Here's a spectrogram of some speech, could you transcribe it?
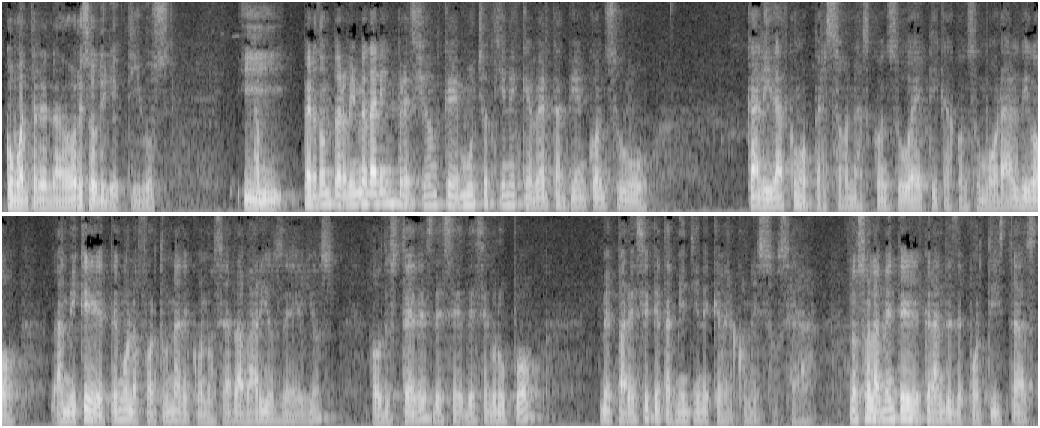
como entrenadores o directivos. Y perdón, pero a mí me da la impresión que mucho tiene que ver también con su calidad como personas, con su ética, con su moral. Digo, a mí que tengo la fortuna de conocer a varios de ellos o de ustedes de ese de ese grupo, me parece que también tiene que ver con eso, o sea, no solamente grandes deportistas,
